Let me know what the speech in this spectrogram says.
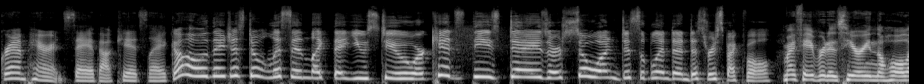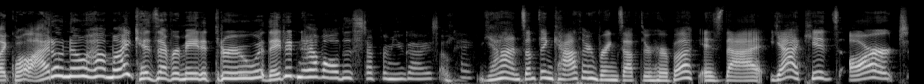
grandparents say about kids, like, oh, they just don't listen like they used to, or kids these days are so undisciplined and disrespectful. My favorite is hearing the whole like, well, I don't know how my kids ever made it through. They didn't have all this stuff from you guys. Okay. Yeah. And something Katherine brings up through her book is that, yeah, kids aren't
